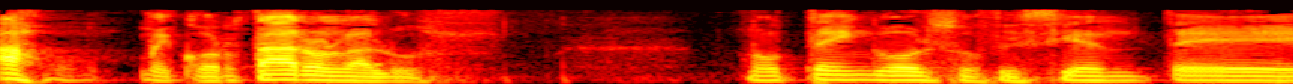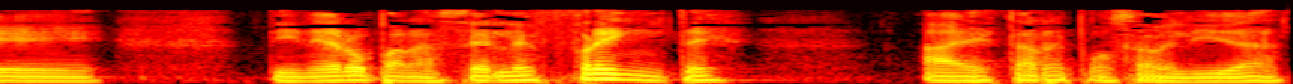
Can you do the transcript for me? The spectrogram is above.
ah, me cortaron la luz, no tengo el suficiente dinero para hacerle frente a esta responsabilidad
